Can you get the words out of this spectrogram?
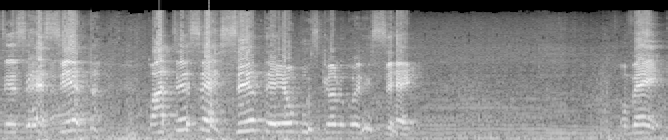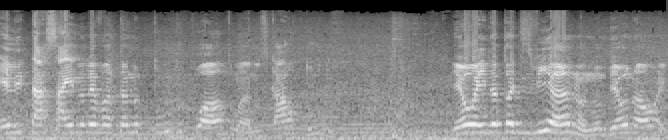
460! 460 e eu buscando o Conisec. Ô, velho, ele tá saindo levantando tudo pro alto, mano. Os carros, tudo. Eu ainda tô desviando. Não deu, não, hein.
